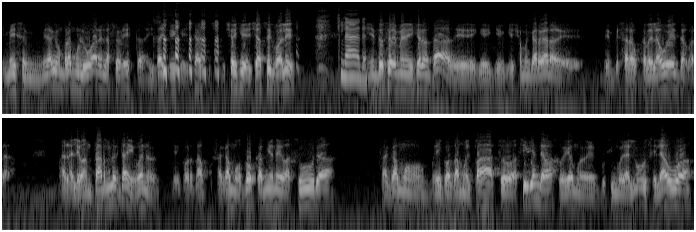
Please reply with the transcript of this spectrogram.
y me dicen, mira que compramos un lugar en la floresta. Y tal, yo, dije, ya, yo dije, ya sé cuál es. Claro. Y entonces me dijeron, ta, que, que, yo me encargara de, empezar a buscarle la vuelta para, para levantarlo. Y, tal, y bueno, cortamos, sacamos dos camiones de basura, sacamos, eh, cortamos el pasto, así bien de abajo, digamos, eh, pusimos la luz, el agua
